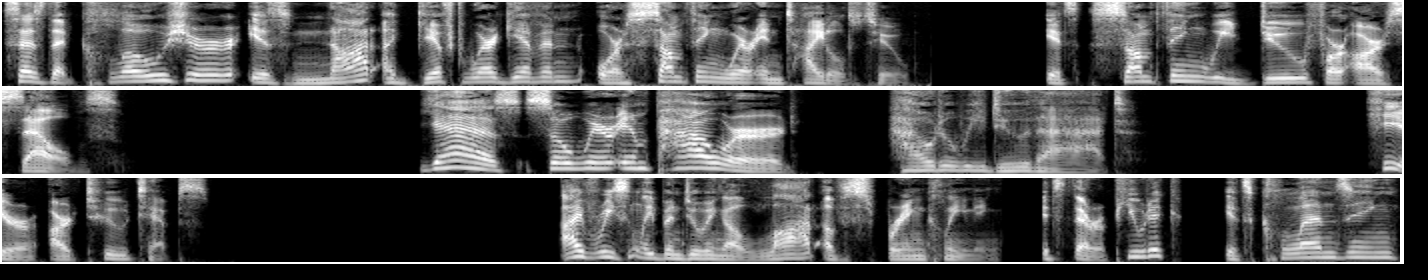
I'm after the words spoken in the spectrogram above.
Says that closure is not a gift we're given or something we're entitled to. It's something we do for ourselves. Yes, so we're empowered. How do we do that? Here are two tips. I've recently been doing a lot of spring cleaning. It's therapeutic, it's cleansing,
